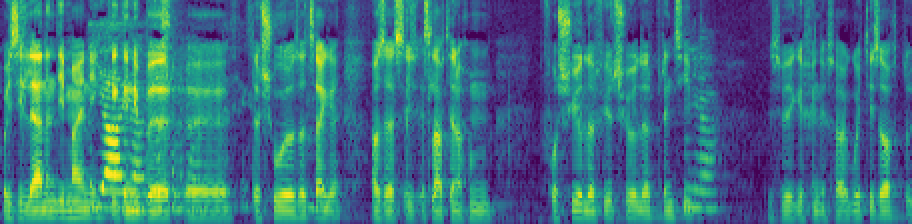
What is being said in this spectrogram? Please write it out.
unsere lernende Meinung Ja, ja, gegenüber auch äh. Mhm. der Schule sozusagen. Also es, es läuft ja nach dem von Schüler für Schüler-Prinzip. Ja. Deswegen finde ich es auch eine gute Sache. Du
